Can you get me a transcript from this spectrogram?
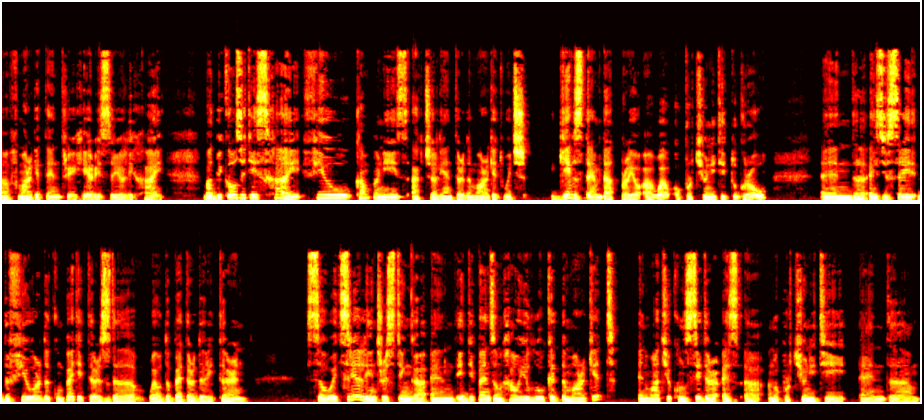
of market entry here is really high. But because it is high, few companies actually enter the market, which gives them that prior, uh, well, opportunity to grow. And uh, as you say, the fewer the competitors, the well, the better the return. So it's really interesting, uh, and it depends on how you look at the market and what you consider as uh, an opportunity. And um,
